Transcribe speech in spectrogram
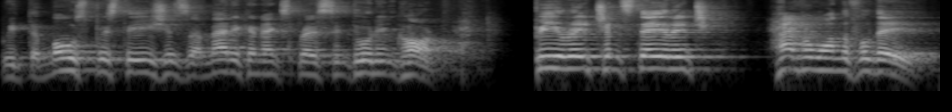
with the most prestigious American Express Centurion card. Be rich and stay rich. Have a wonderful day.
